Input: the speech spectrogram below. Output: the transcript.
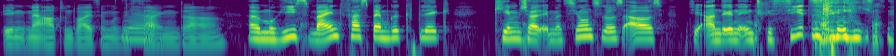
irgendeine Art und Weise, muss ich Ja. sagen. Da. Aber Maurice weint fast beim Rückblick. Kim schaut emotionslos aus. Die anderen interessiert es nicht. Und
